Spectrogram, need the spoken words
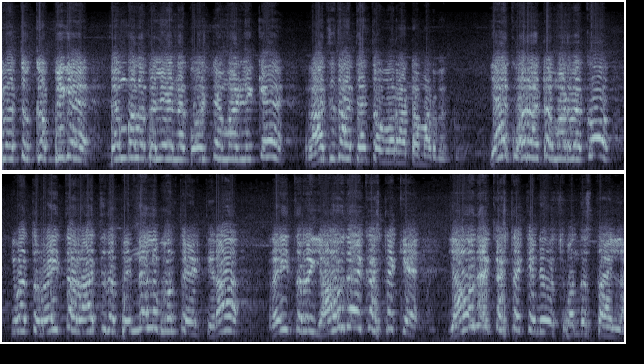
ಇವತ್ತು ಕಬ್ಬಿಗೆ ಬೆಂಬಲ ಬೆಲೆಯನ್ನ ಘೋಷಣೆ ಮಾಡಲಿಕ್ಕೆ ರಾಜ್ಯದಾದ್ಯಂತ ಹೋರಾಟ ಮಾಡಬೇಕು. ಯಾಕೆ ಹೋರಾಟ ಮಾಡಬೇಕು? ಇವತ್ತು ರೈತ ರಾಜ್ಯದ ಬೆನ್ನೆಲುಬು ಅಂತ ಹೇಳ್ತೀರಾ? ರೈತರ ಯಾವುದೇ ಕಷ್ಟಕ್ಕೆ ಯಾವುದೇ ಕಷ್ಟಕ್ಕೆ ನೀವು ಸ್ಪಂದಿಸ್ತಾ ಇಲ್ಲ.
